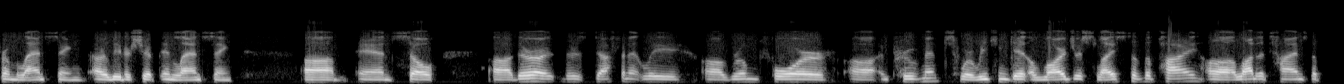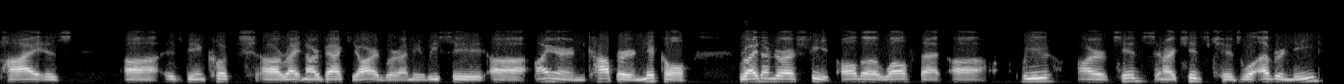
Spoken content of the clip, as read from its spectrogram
from Lansing, our leadership in Lansing, um, and so there are there's definitely room for uh, improvement where we can get a larger slice of the pie. Uh, a lot of the times, the pie is uh, is being cooked uh, right in our backyard. Where I mean, we see uh, iron, copper, nickel right under our feet. All the wealth that uh, we, our kids, and our kids' kids will ever need.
